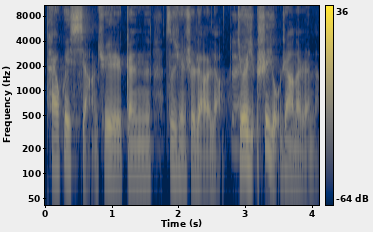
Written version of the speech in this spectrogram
他也会想去跟咨询师聊一聊，就是是有这样的人的。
